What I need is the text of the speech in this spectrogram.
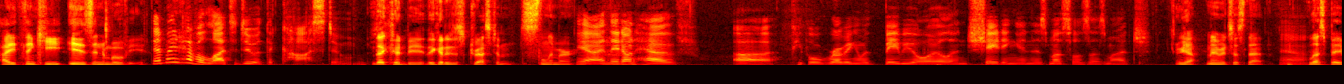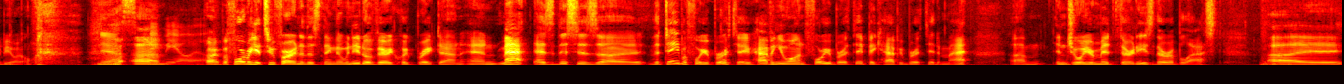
I think he is in a movie. That might have a lot to do with the costumes. That could be. They could have just dressed him slimmer. Yeah, and they don't have uh, people rubbing him with baby oil and shading in his muscles as much. Yeah, maybe it's just that. Yeah. Less baby oil. Yeah. baby oil. All right, before we get too far into this thing, though, we need to do a very quick breakdown. And Matt, as this is uh, the day before your birthday, having you on for your birthday, big happy birthday to Matt. Um, enjoy your mid 30s, they're a blast. Uh,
